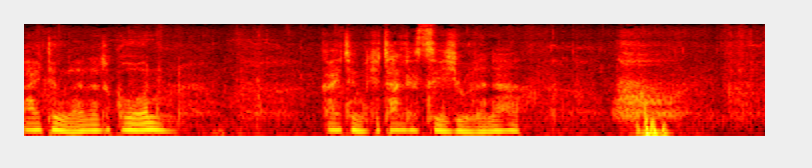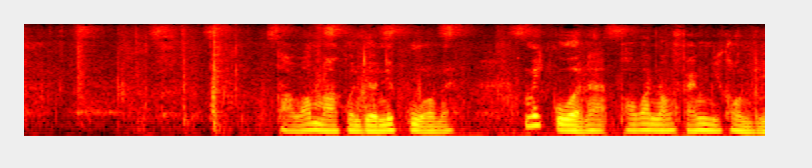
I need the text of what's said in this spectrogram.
ล้ถึงแล้วนะทุกคน ใกล้ถึงที่ท่าเรือสีอยู่แล้วนะฮะถามว่ามาคนเดียวนี่กลัวไหม ไม่กลัวนะ เพราะว่าน้องแฟงมีของดี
